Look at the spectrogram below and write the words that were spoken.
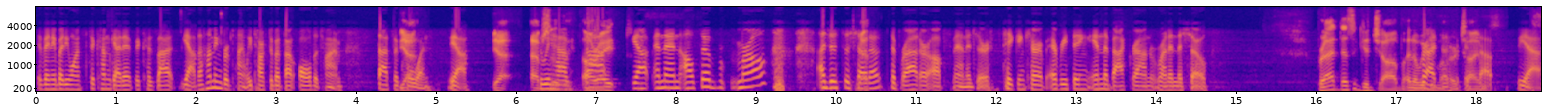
If anybody wants to come get it, because that, yeah, the hummingbird plant. We talked about that all the time. That's a yeah. cool one. Yeah. Yeah. Absolutely. So we have all right. Yeah, and then also Merle, uh, just a shout Yep. out to Brad, our ops manager, taking care of everything in the background, running the show. Brad does a good job. I know we Brad give him a hard a time. job. Yeah.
